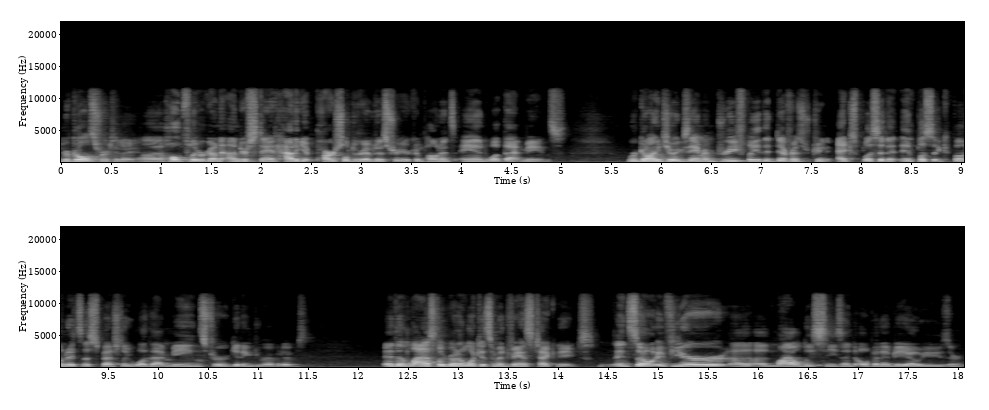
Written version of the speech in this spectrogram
your goals for today. Uh, hopefully we're going to understand how to get partial derivatives for your components and what that means. We're going to examine briefly the difference between explicit and implicit components, especially what that means for getting derivatives. And then lastly, we're going to look at some advanced techniques. And so if you're a, mildly seasoned OpenMDAO user,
